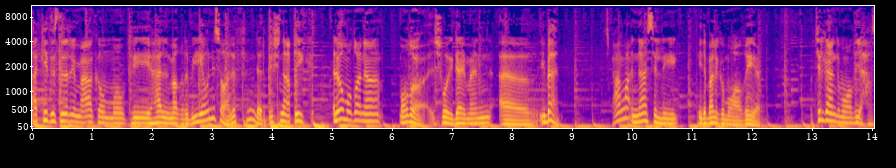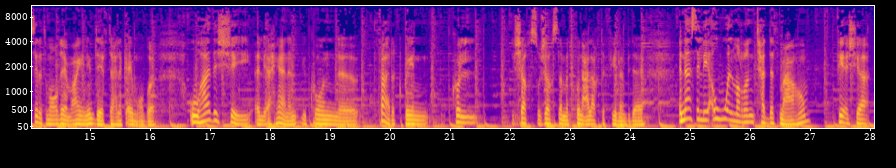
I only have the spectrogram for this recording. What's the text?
أكيد مستمرين معاكم في هالمغربية ونسولف ندردش نعطيك. اليوم موضوعنا موضوع شوي دائما آه يبان. سبحان الله الناس اللي إذا ما لقوا مواضيع بتلقى عنده مواضيع حصيلة مواضيع معينة يبدأ يفتح لك أي موضوع. وهذا الشيء اللي أحيانا يكون آه فارق بين كل شخص وشخص لما تكون علاقتك فيه من البداية. الناس اللي أول مرة نتحدث معاهم في أشياء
